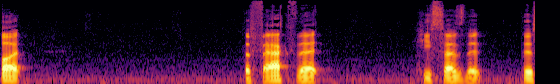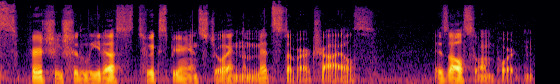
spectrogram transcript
But the fact that he says that this virtue should lead us to experience joy in the midst of our trials is also important.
